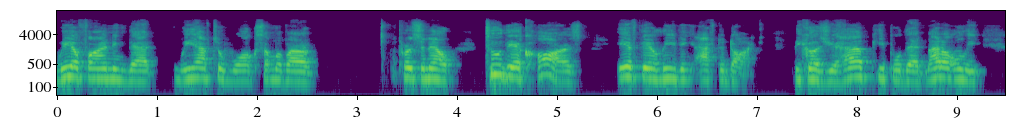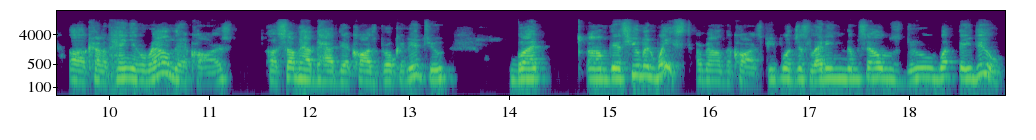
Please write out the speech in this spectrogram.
we are finding that we have to walk some of our personnel to their cars if they're leaving after dark, because you have people that not only uh, kind of hanging around their cars, uh, some have had their cars broken into, but um, there's human waste around the cars. People are just letting themselves do what they do.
